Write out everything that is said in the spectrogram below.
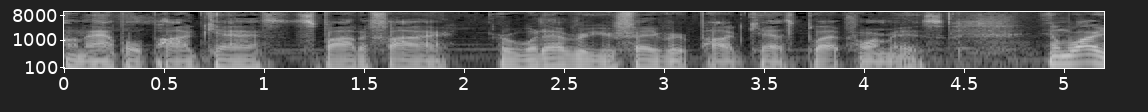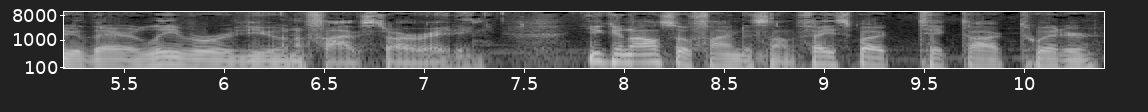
on Apple Podcasts, Spotify, or whatever your favorite podcast platform is. And while you're there, leave a review and a five star rating. You can also find us on Facebook, TikTok, Twitter,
